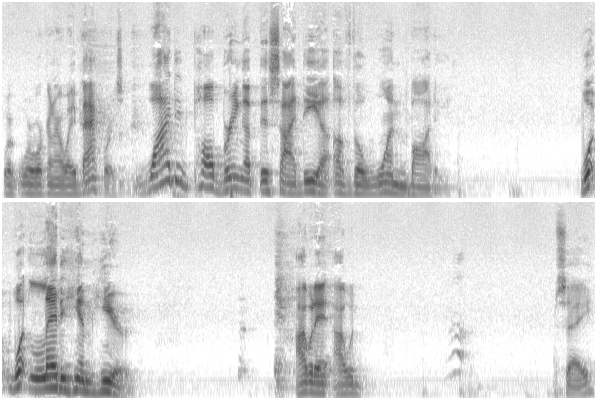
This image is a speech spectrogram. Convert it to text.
we're, we're working our way backwards. Why did Paul bring up this idea of the one body? What, what led him here? I would, I would say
